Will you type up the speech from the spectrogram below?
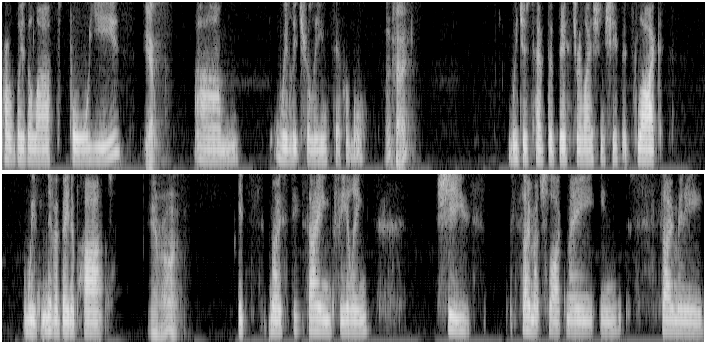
probably the last four years, Yep. um, we're literally inseparable. Okay. We just have the best relationship. It's like we've never been apart. Yeah. Right. It's most insane feeling. She's so much like me in so many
